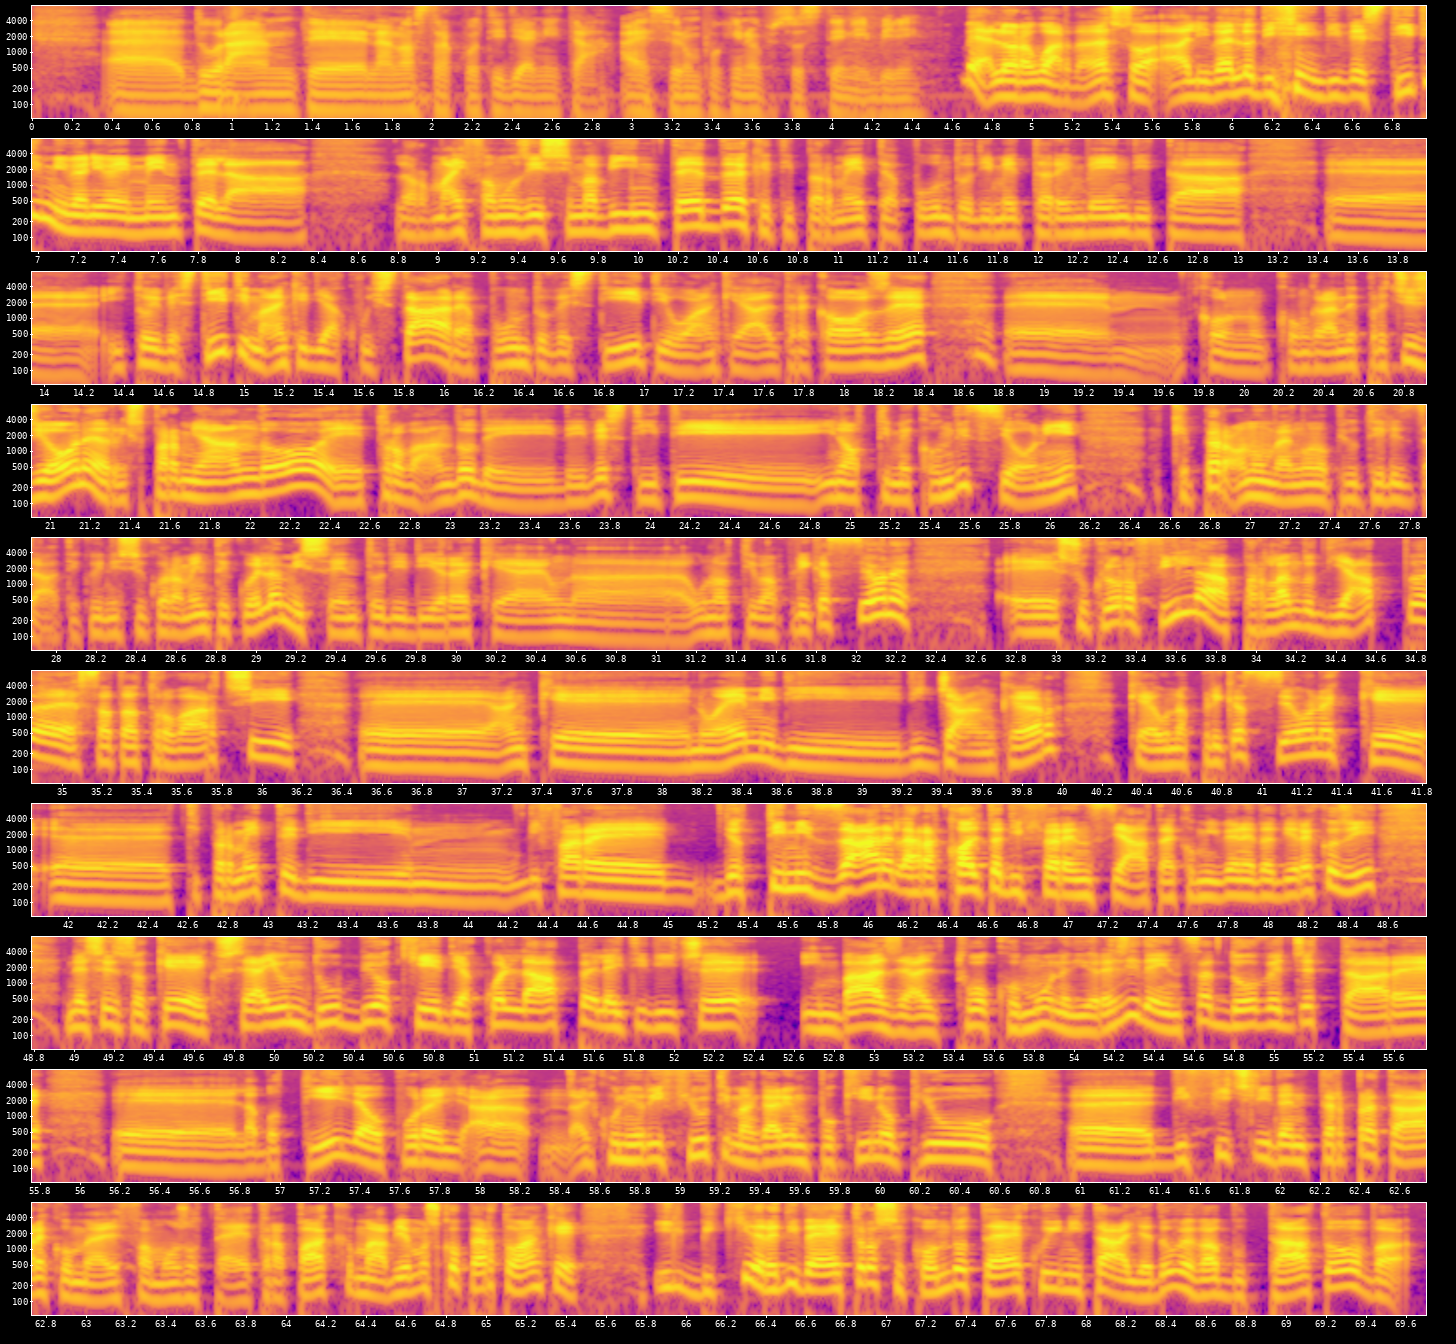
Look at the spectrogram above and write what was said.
durante la nostra quotidianità a essere un pochino più sostenibili? Beh, allora guarda, adesso a livello di, di vestiti mi veniva in mente la l'ormai famosissima Vinted che ti permette appunto di mettere in vendita eh, i tuoi vestiti ma anche di acquistare appunto vestiti o anche altre cose eh, con, con, grande precisione risparmiando e trovando dei, dei, vestiti in ottime condizioni che però non vengono più utilizzati. Quindi sicuramente quella mi sento di dire che è una, un'ottima applicazione. E su Clorofilla parlando di app è stata a trovarci eh, anche Noemi di, di Junker, che è un'applicazione che eh, ti permette di, mm, di, fare, di ottimizzare la raccolta differenziata, ecco mi viene da dire così, nel senso che se hai un dubbio chiedi a quell'app e lei ti dice in base al tuo comune di residenza dove gettare eh, la bottiglia oppure gli, a, alcuni rifiuti magari un pochino più eh, difficili da interpretare come il famoso Tetra Pak. Ma abbiamo scoperto anche il bicchiere di vetro secondo te qui in Italia dove va buttato? Va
